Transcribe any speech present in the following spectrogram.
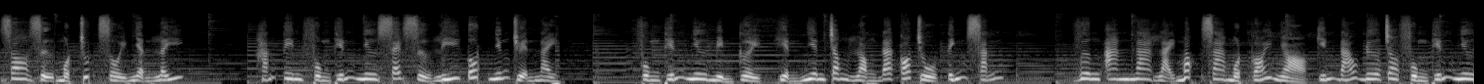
do dự một chút rồi nhận lấy. Hắn tin Phùng Thiến Như sẽ xử lý tốt những chuyện này. Phùng Thiến Như mỉm cười, hiển nhiên trong lòng đã có chủ tính sẵn. Vương Anna lại móc ra một gói nhỏ kín đáo đưa cho Phùng Thiến Như,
